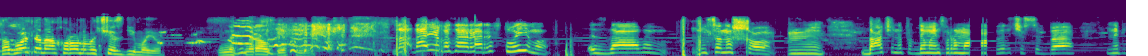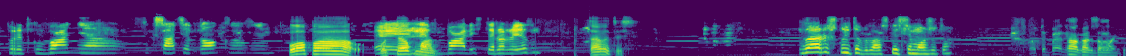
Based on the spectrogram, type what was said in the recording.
дозвольте на охорону вище з Дімою. Не генерал бігає. Да, да, його зараз арештуємо за м, це на що? М, Дачу неправдивої інформації, видача себе, непідпорядкування, фіксація доказів, Опа! е, обман. недбалість, тероризм. Ставитись. Заарештуйте, будь ласка, якщо можете. Так, так, давайте.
